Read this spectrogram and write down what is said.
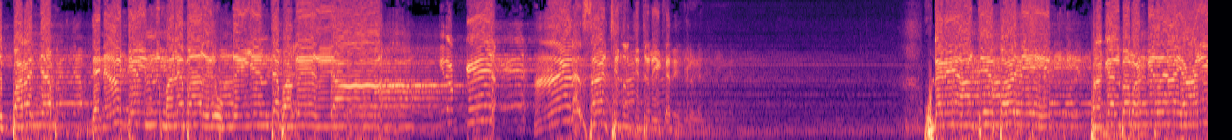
ഇത് പറഞ്ഞ ധനാഢ്യൻ മലബാറിൽ ഉണ്ട്. എന്റെ വകയല്ല. ഇതൊക്കെ ആളെ സാക്ഷി നിർത്തി തെളിയിക്കാൻ ഉടനെ ആദ്യം പറഞ്ഞ് പ്രഗത്ഭ പണ്ഡിതനായ അലി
